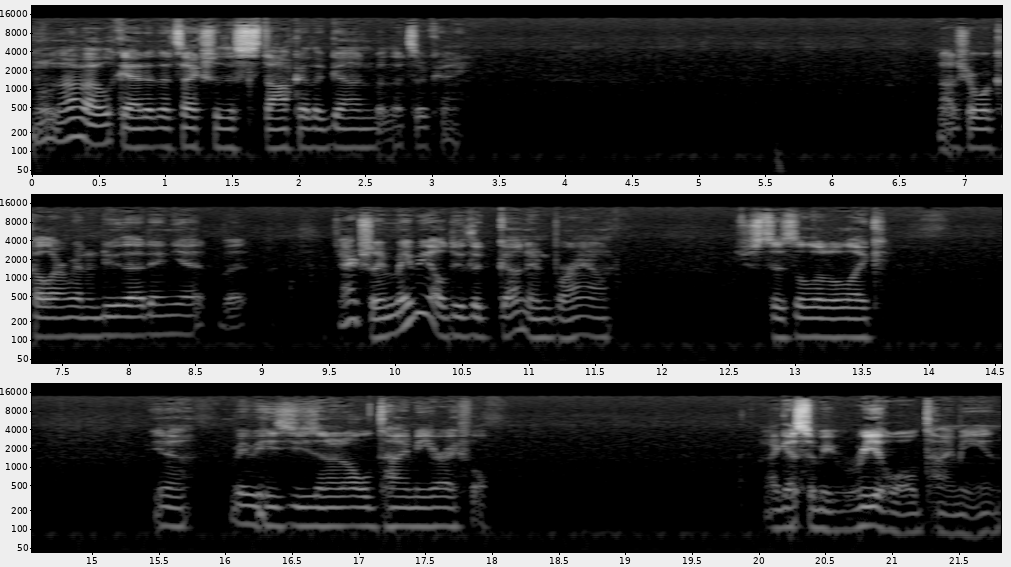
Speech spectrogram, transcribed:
Well, now that I look at it, that's actually the stock of the gun, but that's okay. Not sure what color I'm going to do that in yet, but actually, maybe I'll do the gun in brown. Just as a little, like, you know, maybe he's using an old timey rifle. I guess it would be real old timey in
